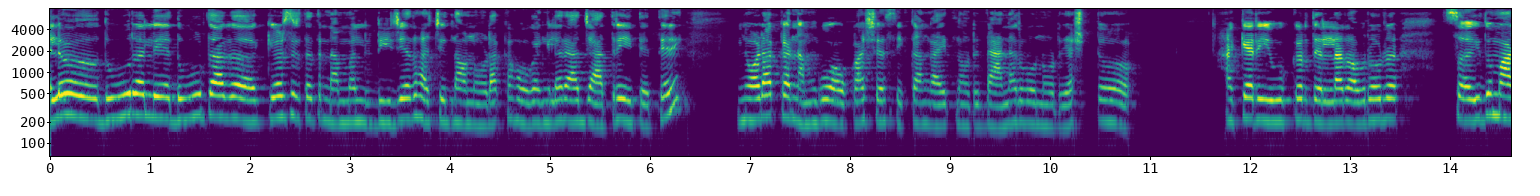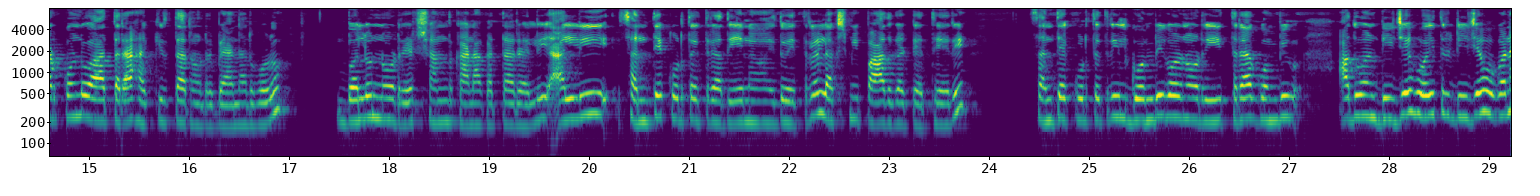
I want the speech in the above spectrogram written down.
ಎಲ್ಲೋ ದೂರಲ್ಲಿ, ದೂರದಾಗ ಕೇಳಿಸಿರ್ತೈತೆ ನಮ್ಮಲ್ಲಿ ಡಿ ಜೆದು ಹಚ್ಚಿದ್ದು ನಾವು ನೋಡೋಕೆ ಹೋಗಂಗಿಲ್ಲ ರೀ. ಆ ಜಾತ್ರೆ ಐತೈತೆ ರೀ. ನೋಡಕ್ಕೆ ನಮಗೂ ಅವಕಾಶ ಸಿಕ್ಕಂಗೆ ಆಯ್ತು ನೋಡ್ರಿ, ಬ್ಯಾನರ್ಗಳು ನೋಡ್ರಿ, ಎಷ್ಟು ಹಾಕ್ಯಾರ ಯುವಕರದ್ದು ಎಲ್ಲರೂ ಅವ್ರವ್ರ ಸ ಇದು ಮಾಡಿಕೊಂಡು ಆ ಥರ ಹಾಕಿರ್ತಾರೆ ನೋಡ್ರಿ ಬ್ಯಾನರ್ಗಳು. ಬಲೂನ್ ನೋಡ್ರಿ ಎಷ್ಟು ಚಂದ ಕಾಣಕತ್ತಾರ ಅಲ್ಲಿ. ಅಲ್ಲಿ ಸಂತೆ ಕೊಡ್ತೈತ್ರಿ, ಅದೇನು ಇದು ಐತ್ರಲ್ಲ ಲಕ್ಷ್ಮಿ ಪಾದಗಟ್ಟೆ ಅಂತ ಸಂತೆ ಕೊಡ್ತೈತ್ರಿ. ಇಲ್ಲಿ ಗೊಂಬಿಗಳು ನೋಡ್ರಿ, ಈ ಥರ ಗೊಂಬಿ, ಅದು ಒಂದು ಡಿ ಜೆ ಹೋಯ್ತ್ರಿ, ಡಿ ಜೆ ಹೋಗೋಣ,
